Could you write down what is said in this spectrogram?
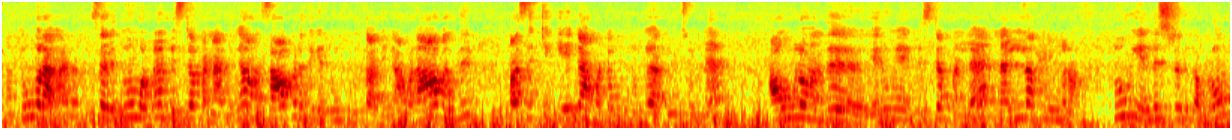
நான் தூங்குறான் மேடம் சரி தூங்கட்டும் டிஸ்டர்ப் பண்ணாதீங்க. அவன் சாப்பிட்றதுக்கு எதுவும் கொடுக்காதீங்க. அவனா வந்து பசிச்சு கேட்டால் மட்டும் கொடுங்க அப்படின்னு சொன்னேன். அவங்களும் வந்து எதுவுமே டிஸ்டர்ப் பண்ணல. நல்லா தூங்குறான் தூங்கி எந்திரிச்சதுக்கு அப்புறம்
